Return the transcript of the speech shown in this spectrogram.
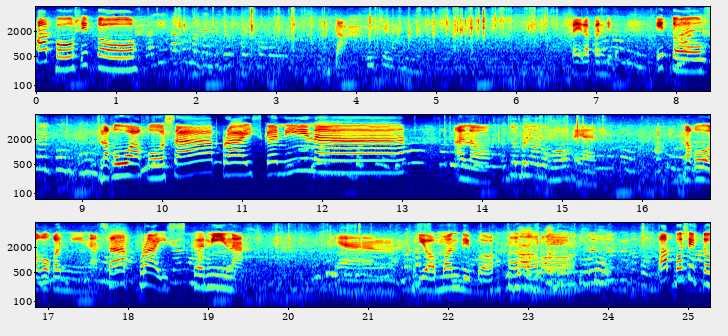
Tapos, ito. Balita ko maganda daw shirt mo. Ito. Pahirapan, di ba? Ito, nakuha ko sa price kanina. Ano? Andiyan ba yung ano ko? Ayan. Nakuha ko kanina. Sa price kanina. Ayan. Yaman, di ba? Tapos ito,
